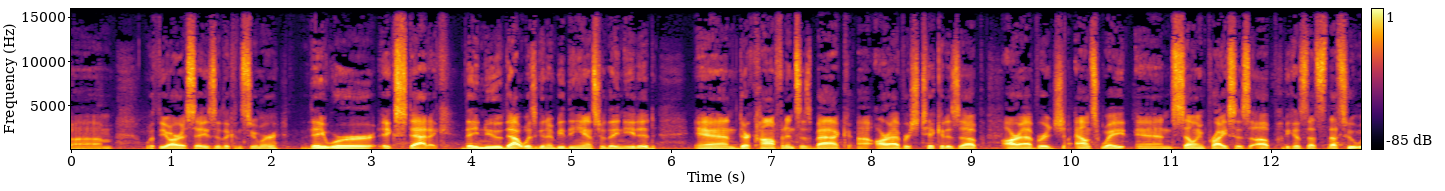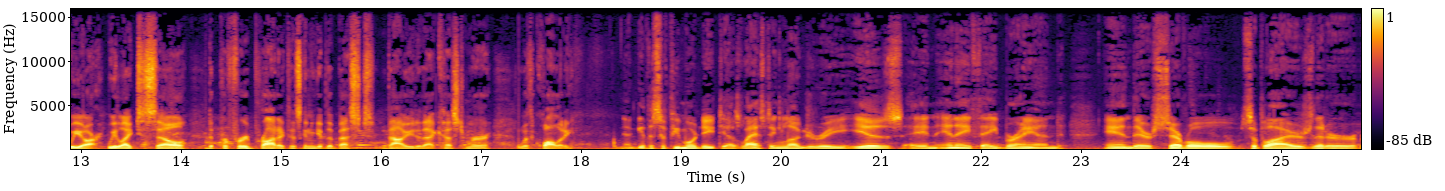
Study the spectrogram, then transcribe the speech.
um, with the RSAs of the consumer, they were ecstatic. They knew that was going to be the answer they needed, and their confidence is back. Uh, our average ticket is up, our average ounce weight and selling price is up because that's that's who we are. We like to sell the preferred product that's going to give the best value to that customer with quality. Now, give us a few more details. Lasting Luxury is an NFA brand, and there are several suppliers that are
